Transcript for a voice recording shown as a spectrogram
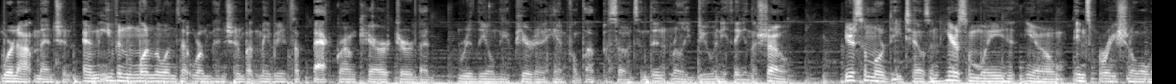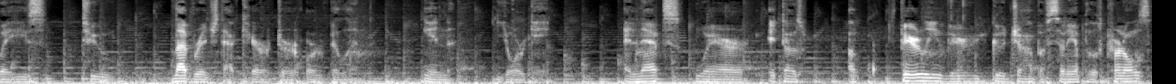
were not mentioned, and even one of the ones that were mentioned, but maybe it's a background character that really only appeared in a handful of episodes and didn't really do anything in the show. Here's some more details, and here's some way, you know, inspirational ways to leverage that character or villain in your game. And that's where it does a fairly very good job of setting up those kernels.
